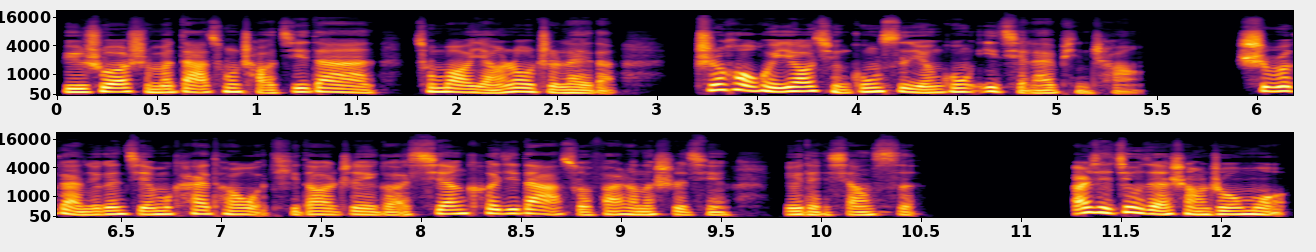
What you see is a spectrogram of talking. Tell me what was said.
比如说什么大葱炒鸡蛋、葱爆羊肉之类的，之后会邀请公司员工一起来品尝。是不是感觉跟节目开头我提到这个西安科技大所发生的事情有点相似？而且就在上周末，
